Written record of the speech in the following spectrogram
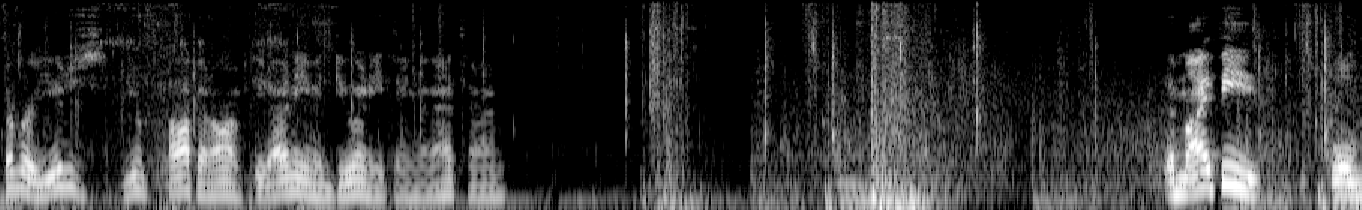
Trevor, you're just you're popping off, dude. I didn't even do anything in that time. It might be well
